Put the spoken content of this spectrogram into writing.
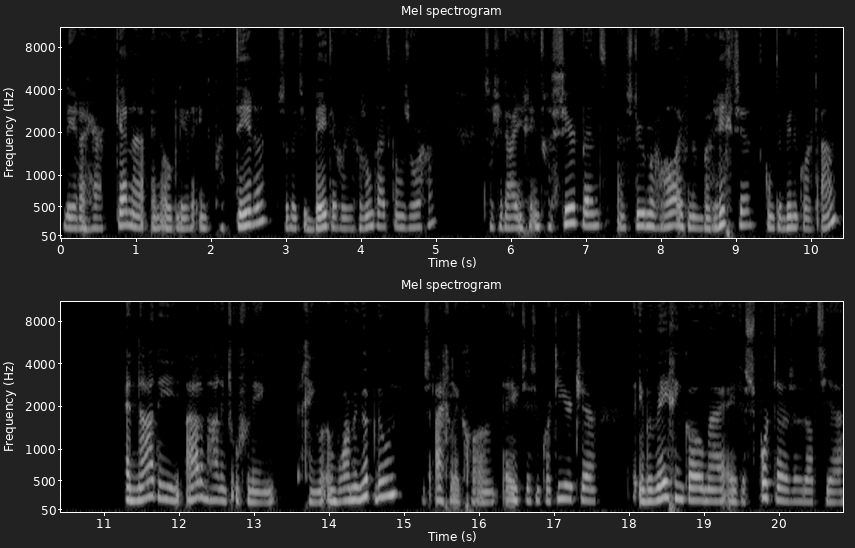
leren herkennen en ook leren interpreteren, zodat je beter voor je gezondheid kan zorgen. Dus als je daarin geïnteresseerd bent, eh, stuur me vooral even een berichtje. Het komt er binnenkort aan. En na die ademhalingsoefening gingen we een warming-up doen. Dus eigenlijk gewoon eventjes een kwartiertje in beweging komen, even sporten, zodat je,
